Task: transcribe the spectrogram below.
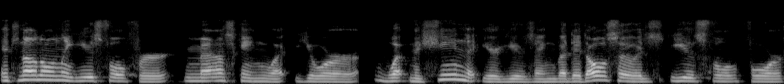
it's not only useful for masking what your what machine that you're using, but it also is useful for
